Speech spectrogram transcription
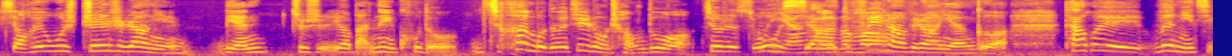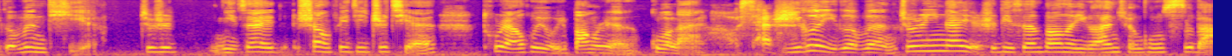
小黑屋真是让你连就是要把内裤都恨不得这种程度，就是所有这么严格的非常非常严格，他会问你几个问题，就是你在上飞机之前，突然会有一帮人过来，好吓人。一个一个问，就是应该也是第三方的一个安全公司吧，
